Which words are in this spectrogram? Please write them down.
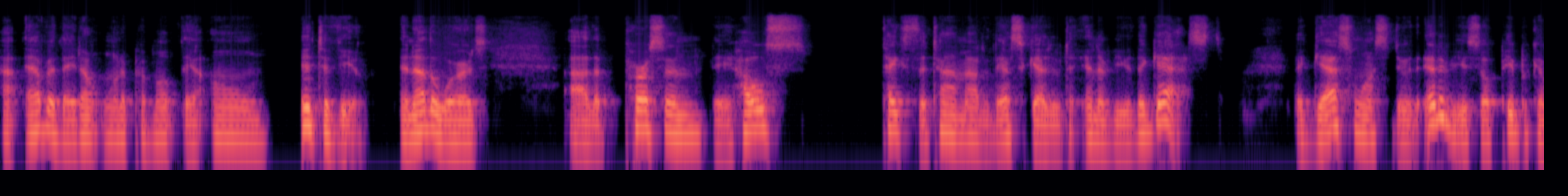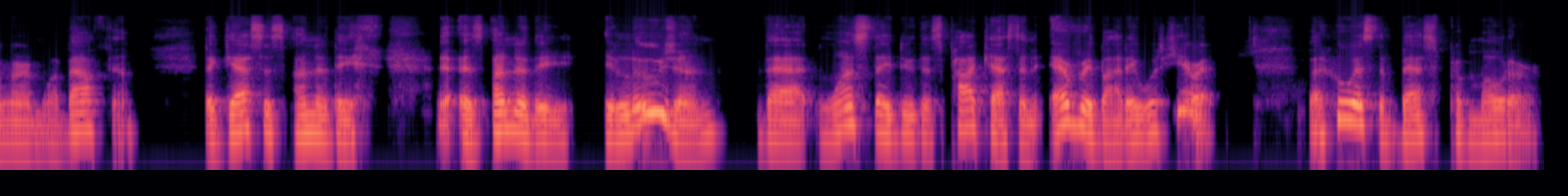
However, they don't want to promote their own interview. In other words, uh, the person, the host, takes the time out of their schedule to interview the guest. The guest wants to do the interview so people can learn more about them. The guest is under the is under the illusion that once they do this podcast and everybody would hear it. But who is the best promoter,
